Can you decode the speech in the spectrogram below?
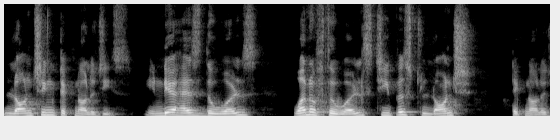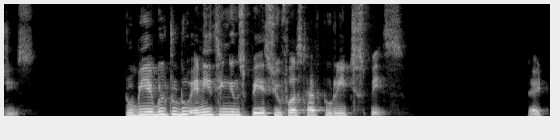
launching technologies India has the world one of the world cheapest launch technologies to be able to do anything in space you first have to reach space right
